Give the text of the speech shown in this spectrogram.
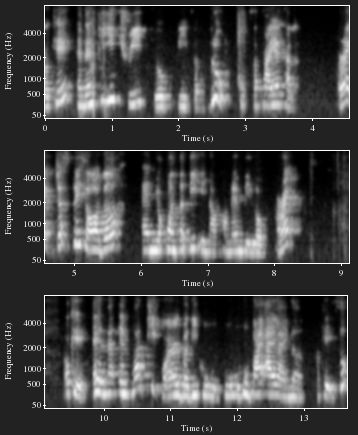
Okay. And then PE3 will be the blue, sapphire color. All right. Just place your order and your quantity in our comment below. All right. Okay, and and one tip for everybody who who, who buy eyeliner. Okay, so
